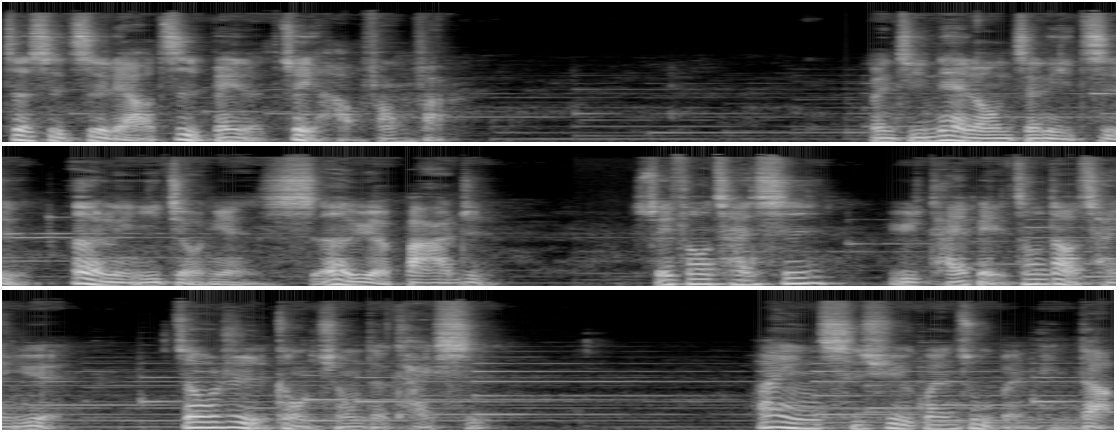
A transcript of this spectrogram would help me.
这是治疗自卑的最好方法。本集内容整理自二零一九年十二月八日，随风禅师与台北中道禅院周日共修的开始。欢迎持续关注本频道，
